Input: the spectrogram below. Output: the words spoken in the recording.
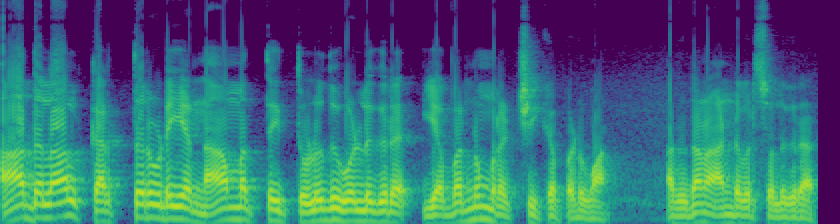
ஆதலால் கர்த்தருடைய நாமத்தை தொழுது கொள்ளுகிற எவனும் ரட்சிக்கப்படுவான் அதுதான் ஆண்டவர் சொல்லுகிறார்.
